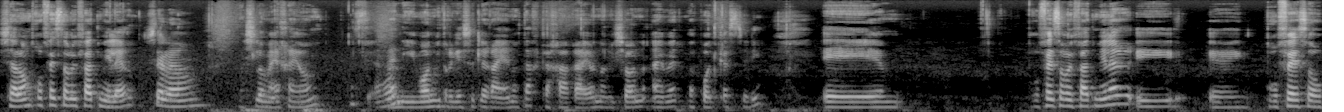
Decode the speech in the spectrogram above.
שלום פרופסור יפעת מילר. שלום. מה שלומך היום? בסדר. אני מאוד מתרגשת לראיין אותך, ככה הרעיון הראשון, האמת, בפודקאסט שלי. אה, פרופסור יפעת מילר היא אה, פרופסור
